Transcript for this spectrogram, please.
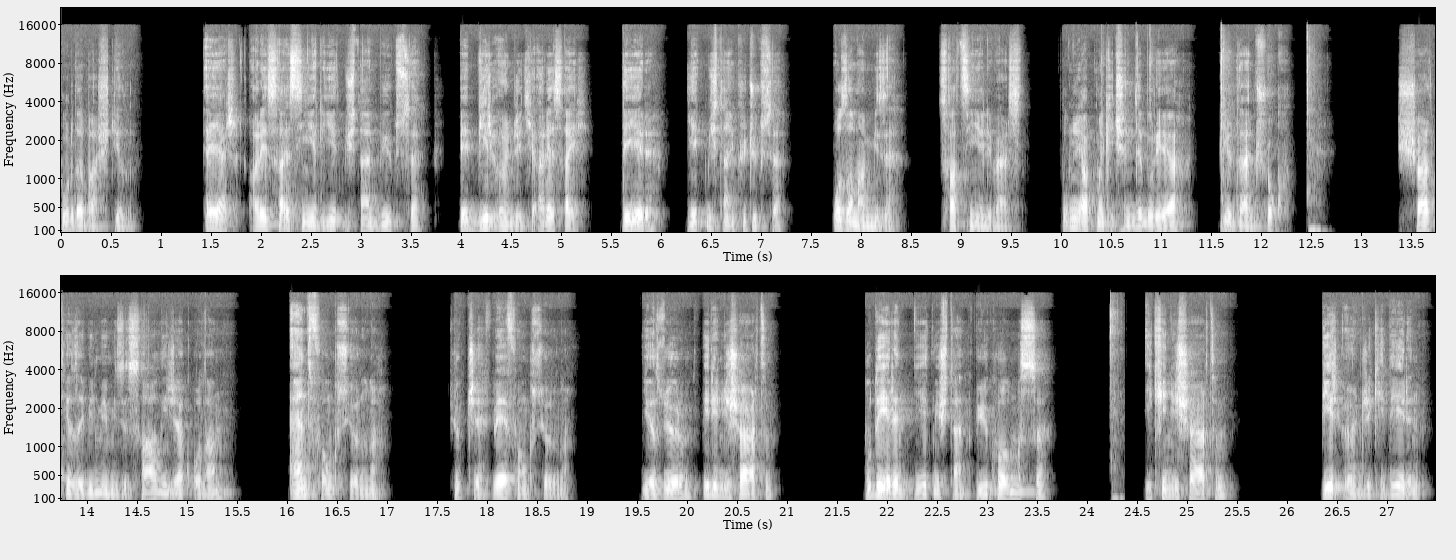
burada başlayalım. Eğer RSI sinyali 70'ten büyükse ve bir önceki RSI değeri 70'ten küçükse o zaman bize sat sinyali versin. Bunu yapmak için de buraya birden çok şart yazabilmemizi sağlayacak olan AND fonksiyonunu, Türkçe V fonksiyonunu yazıyorum. Birinci şartım bu değerin 70'ten büyük olması. İkinci şartım bir önceki değerin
